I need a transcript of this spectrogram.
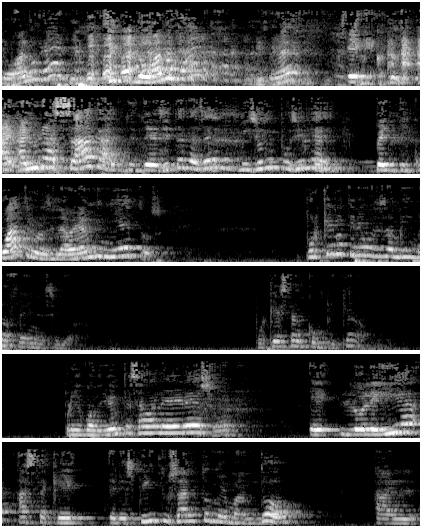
lo va a lograr. Lo va a lograr. Eh, hay, una saga, necesitan hacer Misión Imposible 24, la verán mis nietos. ¿Por qué no tenemos esa misma fe en el Señor? ¿Por qué es tan complicado? Porque cuando yo empezaba a leer eso, eh, lo leía hasta que el Espíritu Santo me mandó al,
